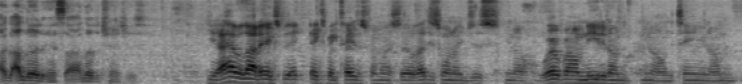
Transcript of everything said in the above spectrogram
I, I, love the inside. I love the trenches. Yeah, I have a lot of expe- expectations for myself. I just want to just you know wherever I'm needed on you know on the team, you know I'm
